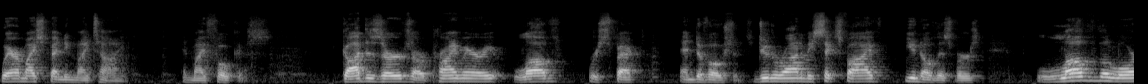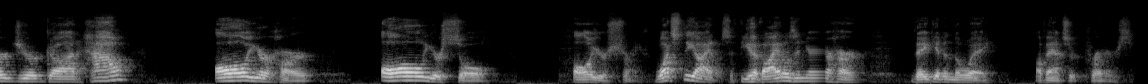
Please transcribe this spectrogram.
Where am I spending my time and my focus? God deserves our primary love, respect, and devotions. Deuteronomy 6 5, you know this verse. Love the Lord your God. How? All your heart, all your soul, all your strength. What's the idols? If you have idols in your heart, they get in the way of answered prayers.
